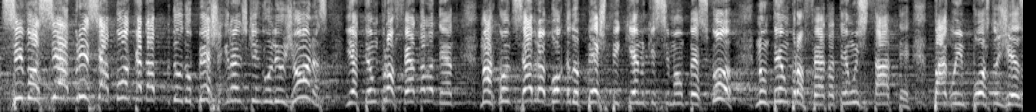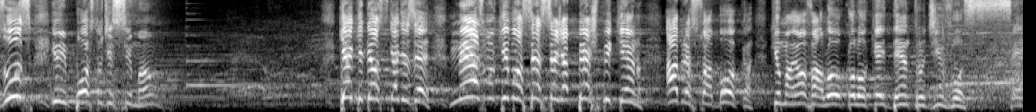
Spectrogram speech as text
Se você abrisse a boca da, do, do, peixe grande que engoliu Jonas, ia ter um profeta lá dentro. Mas quando você abre a boca do peixe pequeno que Simão pescou, não tem um profeta, tem um estáter. Paga o imposto de Jesus e o imposto de Simão. O que, é que Deus quer dizer? Mesmo que você seja peixe pequeno, abre a sua boca, que o maior valor eu coloquei dentro de você.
